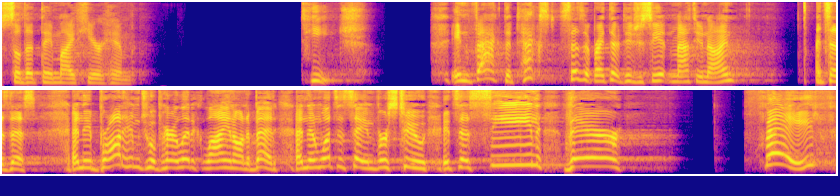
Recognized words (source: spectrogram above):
so that they might hear him teach. In fact, the text says it right there. Did you see it in Matthew 9? It says this, and they brought him to a paralytic lying on a bed. And then what's it say in verse 2? It says, Seeing their faith,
